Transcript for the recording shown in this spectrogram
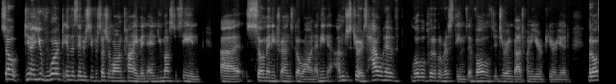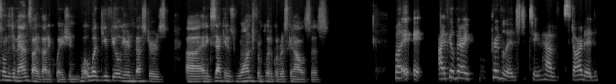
So, Tina, you've worked in this industry for such a long time, and, and you must have seen uh, so many trends go on. I mean, I'm just curious, how have global political risk themes evolved during that 20 year period? But also on the demand side of that equation, what, what do you feel your investors uh, and executives want from political risk analysis? Well, it, it, I feel very privileged to have started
